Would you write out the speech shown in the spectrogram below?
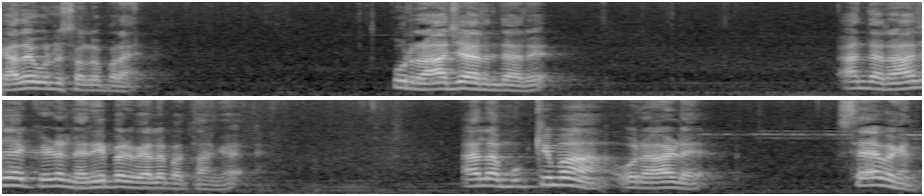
கதை ஒன்று சொல்ல போகிறேன் ஒரு ராஜா இருந்தார். அந்த ராஜா கீழே நிறைய பேர் வேலை பார்த்தாங்க. அதில் முக்கியமாக ஒரு ஆள் சேவகன்.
